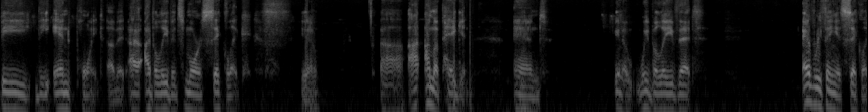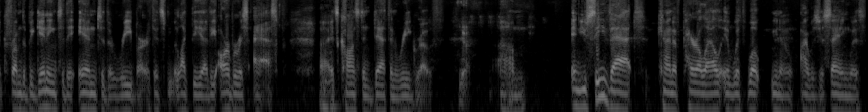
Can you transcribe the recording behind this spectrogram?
be the end point of it. I, I believe it's more cyclic. You know, uh, I, I'm a pagan, and you know we believe that everything is cyclic from the beginning to the end to the rebirth. It's like the uh, the ouroboros asp. Uh, it's constant death and regrowth. Yeah. Um, and you see that kind of parallel with what you know I was just saying with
